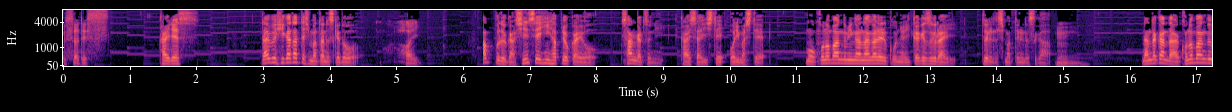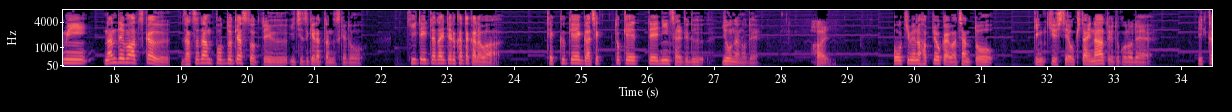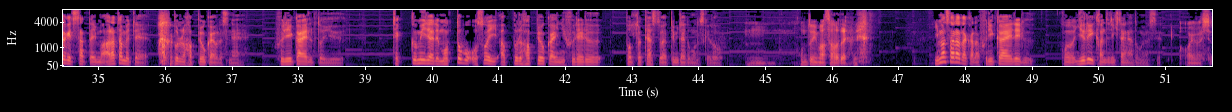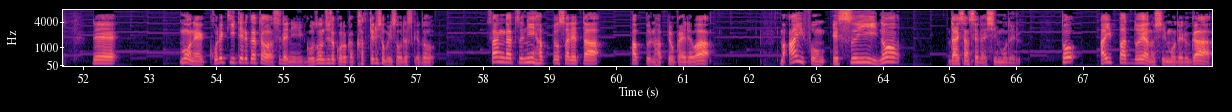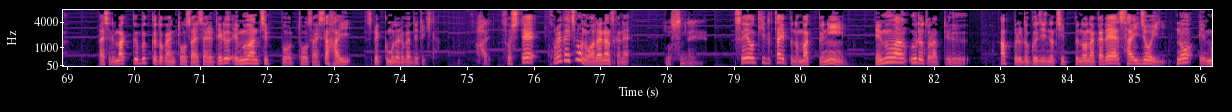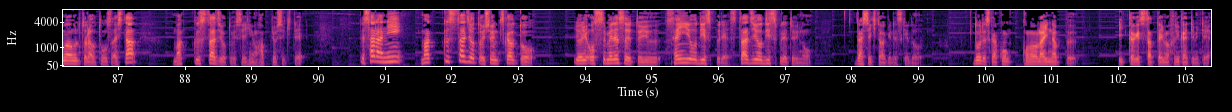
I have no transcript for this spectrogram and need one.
薄田です。かいです。だいぶ日が経ってしまったんですけど、はい。アップルが新製品発表会を3月に開催しておりまして、もうこの番組が流れる頃には1ヶ月ぐらいずれてしまってるんですが、うん。なんだかんだこの番組何でも扱う雑談ポッドキャストっていう位置づけだったんですけど、聞いていただいている方からは、テック系、ガジェット系って認知されてるようなので、はい。大きめの発表会はちゃんと言及しておきたいなというところで1ヶ月経った今改めてアップルの発表会をですね 振り返るというテックメディアで最も遅いアップル発表会に触れるポッドキャストをやってみたいと思うんですけどうん。本当に今更だよね。今更だから振り返れるこの緩い感じでいきたいなと思いましてわかりました。でもうねこれ聞いてる方はすでにご存知どころか買ってる人もいそうですけど3月に発表されたアップルの発表会では、まあ、iPhone SE の第3世代新モデルと iPad Air の新モデルがあれですね MacBook とかに搭載されている M1 チップを搭載したハイスペックモデルが出てきたはい。そしてこれが一番の話題なんですかねそうっすね。据え置きタイプの Mac に M1 ウルトラっていう Apple 独自のチップの中で最上位の M1 ウルトラを搭載した Mac Studio という製品を発表してきてでさらに Mac Studio と一緒に使うとよりおすすめですという専用ディスプレイスタジオディスプレイというのを出してきたわけですけどどうですか？ここのラインナップ1ヶ月経った今振り返ってみて。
